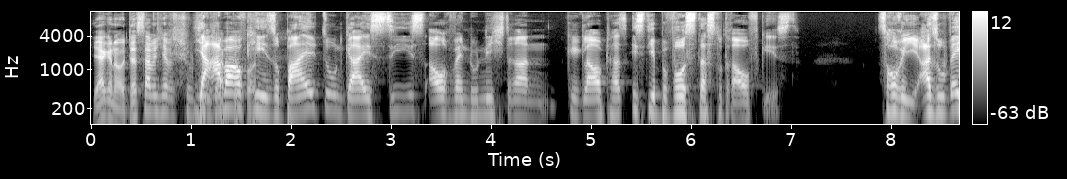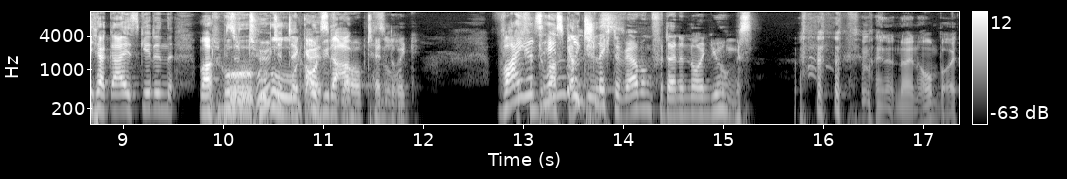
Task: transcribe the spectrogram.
Ja, genau, das habe ich ja schon Ja, aber okay, sobald du einen Geist siehst, auch wenn du nicht dran geglaubt hast, ist dir bewusst, dass du drauf gehst. Sorry, also welcher Geist geht in. Macht Wieso tötet der Geist wieder überhaupt ab, so. Hendrik? Weil Ich es finde, du machst ganz Hendrik schlechte. Werbung für deine neuen Jungs. für meine neuen Homeboys.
